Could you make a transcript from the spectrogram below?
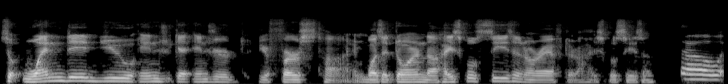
So when did you inj get injured your first time? Was it during the high school season or after the high school season? So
